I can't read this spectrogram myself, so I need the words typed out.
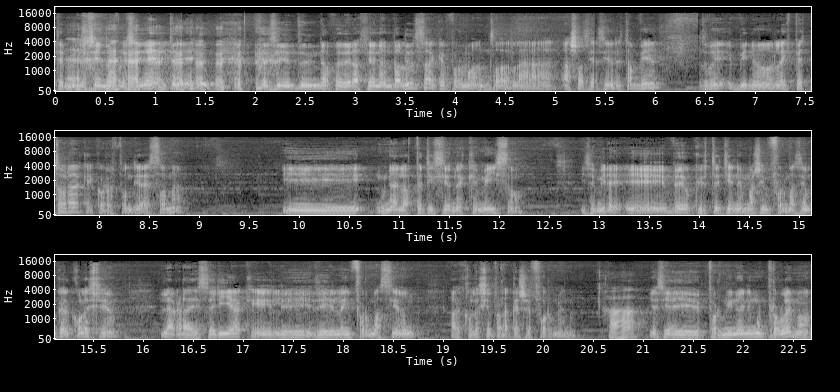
terminé siendo presidente, presidente de una federación andaluza que formaban todas las asociaciones también. Vino la inspectora que correspondía de zona y una de las peticiones que me hizo, dice, mire, eh, veo que usted tiene más información que el colegio, le agradecería que le dé la información al colegio para que se forme. ¿no? Y decía, eh, por mí no hay ningún problema,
